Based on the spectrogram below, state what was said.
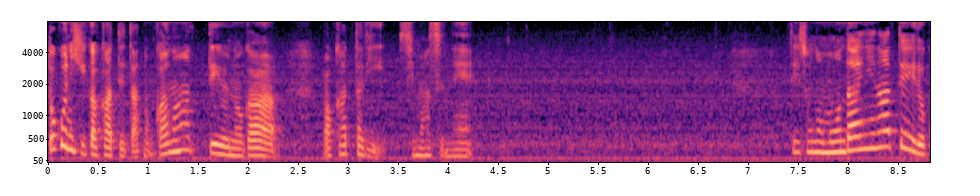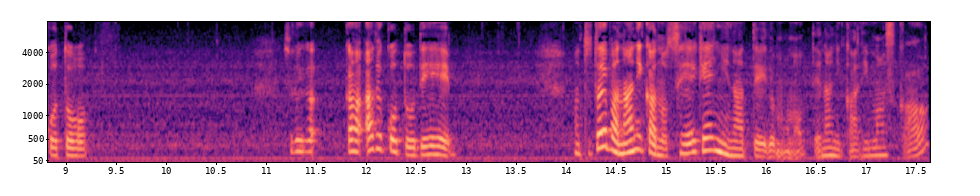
どこに引っかかってたのかなっていうのが分かったりしますね。でその問題になっていること。それががあることで、まあ、例えば何かの制限になっているものって何かありますか？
